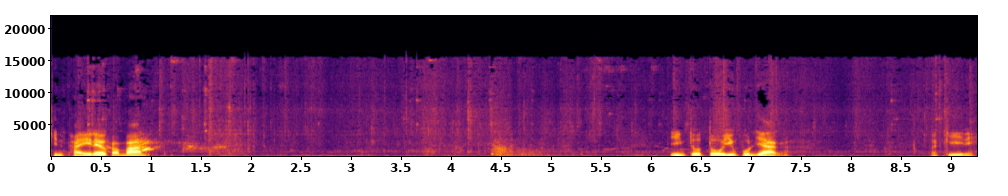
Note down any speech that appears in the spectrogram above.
กินไผ่เร็วกลับบ้าน ยิ่งตัวโตยิ่งพูดยาก ลักกี้นี่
